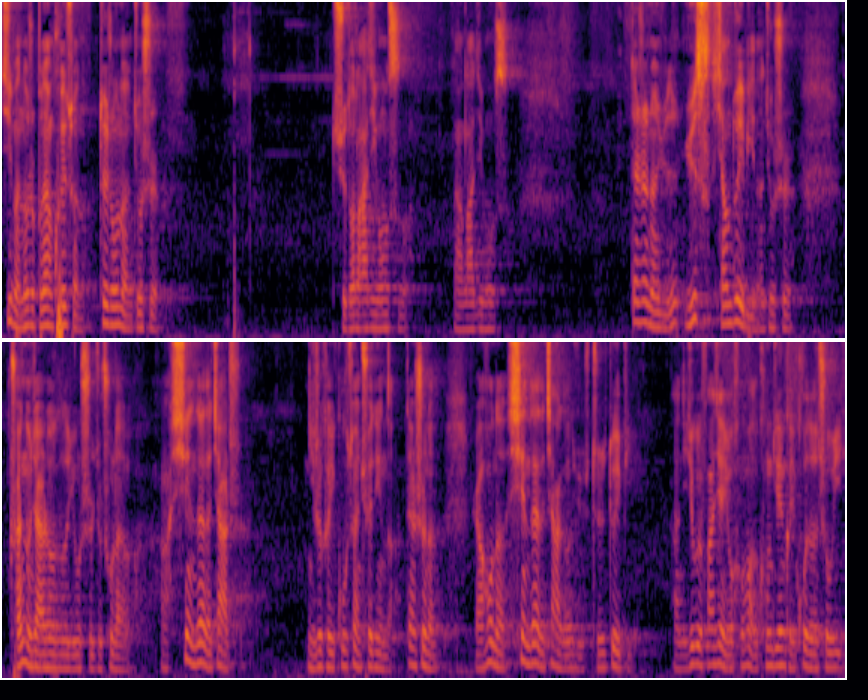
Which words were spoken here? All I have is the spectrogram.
基本都是不断亏损的，最终呢就是许多垃圾公司。啊，垃圾公司。但是呢，与与此相对比呢，就是传统价值投资的优势就出来了啊。现在的价值你是可以估算确定的，但是呢，然后呢，现在的价格与之对比啊，你就会发现有很好的空间可以获得收益，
